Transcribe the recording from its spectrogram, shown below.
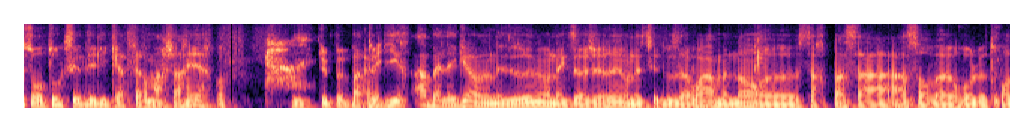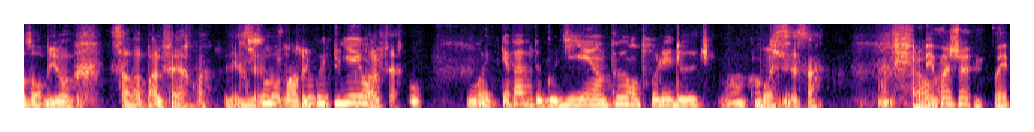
surtout que c'est délicat de faire marche arrière, quoi. Ah tu peux pas te dire, ah ben les gars, on est désolé, on a exagéré, on essaie de vous avoir. Maintenant, euh, ça repasse à, 120 euros le 3 ans bio. Ça va pas le faire, quoi. Je veux dire, faut un peu godiller, faut, être capable de godiller un peu entre les deux, tu vois. ouais, c'est ça. Alors, moi, je. Ouais,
